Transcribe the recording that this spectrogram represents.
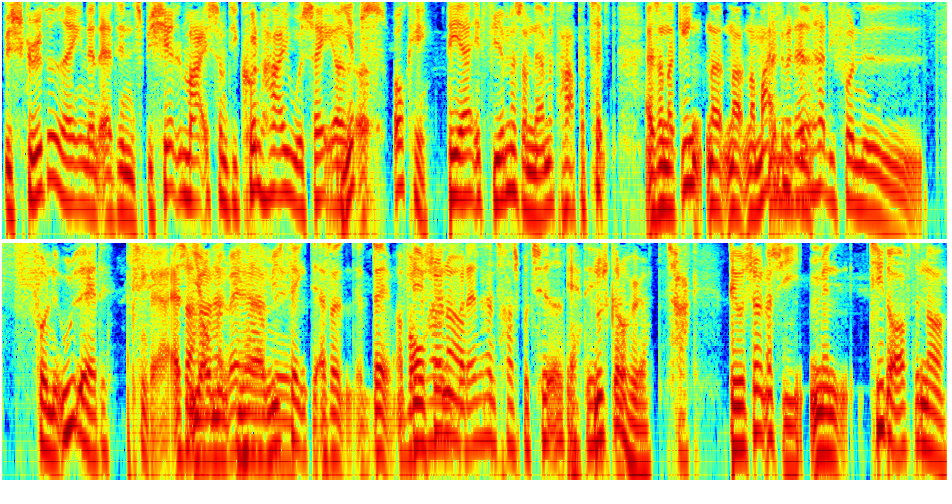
beskyttet af en? Er det en speciel majs, som de kun har i USA? Og, Jeps. Og, okay. det er et firma, som nærmest har patent. Altså når, gen, når, når, når Men majsen... hvordan har de fundet, fundet ud af det, tænker jeg? Altså, Jo, har, men de har havde han, øh, mistænkt det. Altså, det, Og det er hvor synd har han, at, hvordan har han transporteret ja, det? nu skal du høre. Tak. Det er jo synd at sige, men tit og ofte, når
